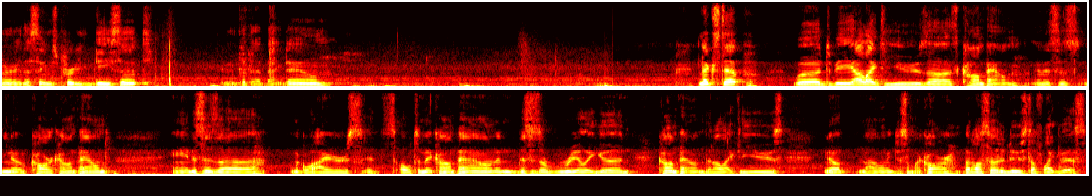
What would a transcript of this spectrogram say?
All right, this seems pretty decent. Go and put that back down. Next step would be, I like to use uh, compound, and this is, you know, car compound. And this is uh, Meguiar's, it's ultimate compound, and this is a really good compound that I like to use, you know, not only just on my car, but also to do stuff like this.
